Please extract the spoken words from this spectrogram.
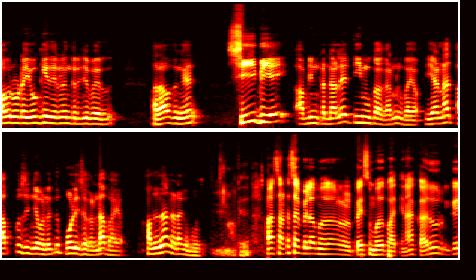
அவரோட யோக்கியது என்னன்னு தெரிஞ்சு போயிடுது அதாவதுங்க சிபிஐ அப்படின்னு கண்டாலே திமுக காரனுக்கு பயம். ஏன்னா தப்பு செஞ்சவனுக்கு போலீஸை கண்டா பயம். அதுதான் நடக்க போகுது. ஓகே. ஆனால் சட்டசபையில் முதல்வர்கள் பேசும்போது பார்த்தீங்கன்னா கரூருக்கு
